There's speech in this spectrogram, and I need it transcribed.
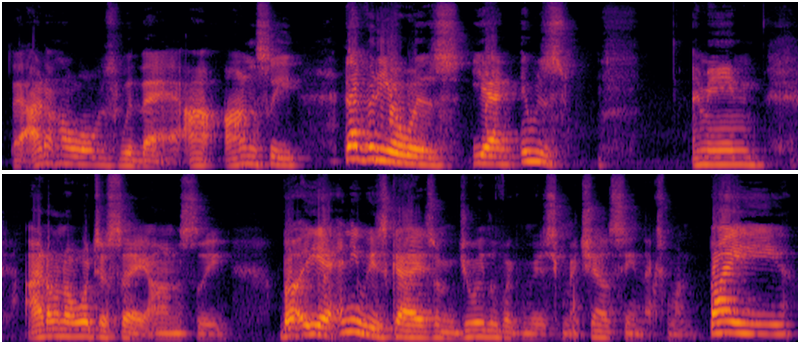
I don't know what was with that. I, honestly, that video was yeah, it was. I mean, I don't know what to say honestly, but yeah. Anyways, guys, enjoy the like music my channel. See you next one. Bye.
